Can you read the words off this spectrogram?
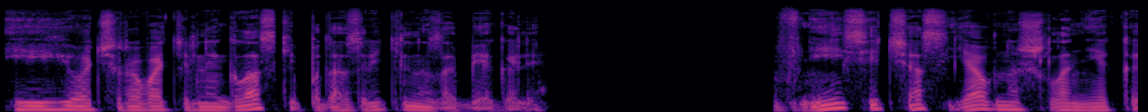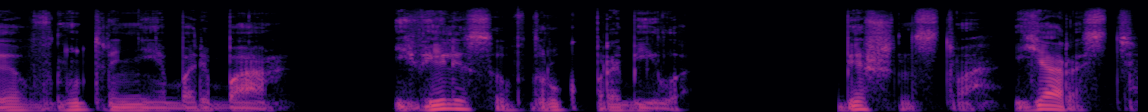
и ее очаровательные глазки подозрительно забегали. В ней сейчас явно шла некая внутренняя борьба. И Велеса вдруг пробило. Бешенство, ярость,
